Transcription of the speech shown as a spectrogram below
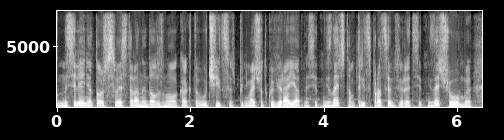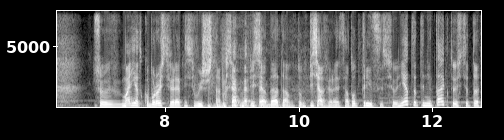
население тоже с своей стороны должно как-то учиться, понимать, что такое вероятность. Это не значит там 30% вероятности, это не значит, что мы что монетку бросить, вероятность выше, там, 50 на 50, да, там, тут 50 вероятность, а тут 30, все. Нет, это не так, то есть это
